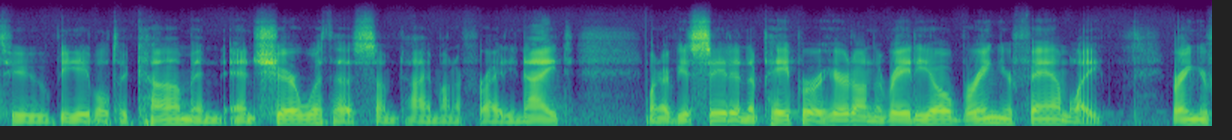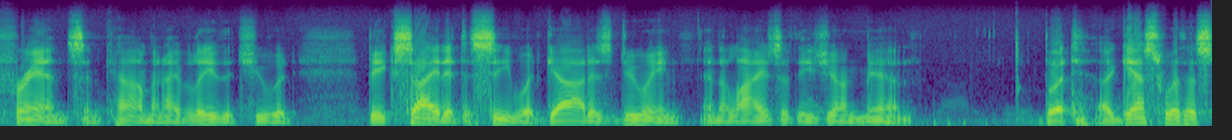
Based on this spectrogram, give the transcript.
to be able to come and, and share with us sometime on a Friday night. Whenever you see it in the paper or hear it on the radio, bring your family, bring your friends, and come. And I believe that you would be excited to see what God is doing in the lives of these young men. But a guest with us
